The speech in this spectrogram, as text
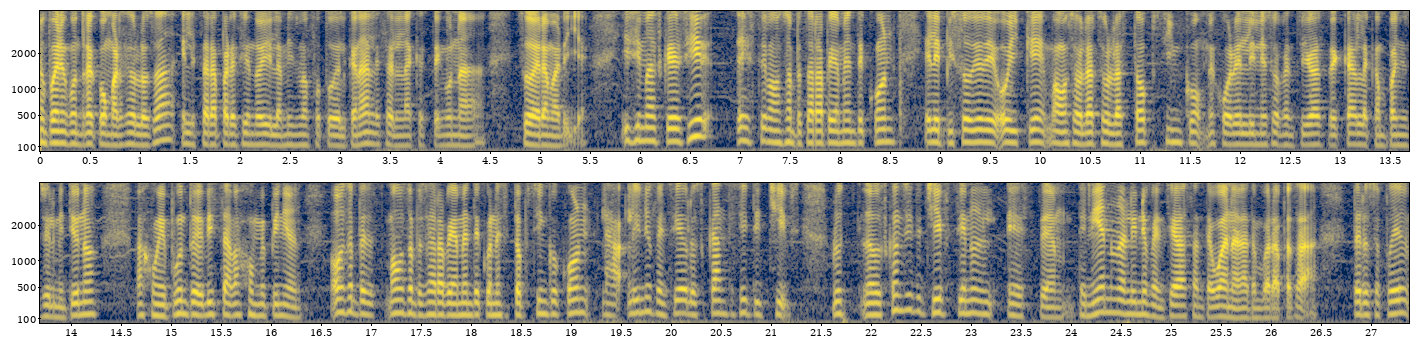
me pueden encontrar con Marcelo Loza le estará apareciendo ahí la misma foto del canal, esa en la que tengo una sudadera amarilla. Y sin más que decir, este vamos a empezar rápidamente con el episodio de hoy que vamos a hablar sobre las top 5 mejores líneas ofensivas de cara a la campaña 2021, bajo mi punto de vista, bajo mi opinión. Vamos a, vamos a empezar rápidamente con este top 5 con la línea ofensiva de los Kansas City Chiefs. Los, Kansas City Chiefs tienen, este, tenían una línea ofensiva bastante buena la temporada pasada, pero se fue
